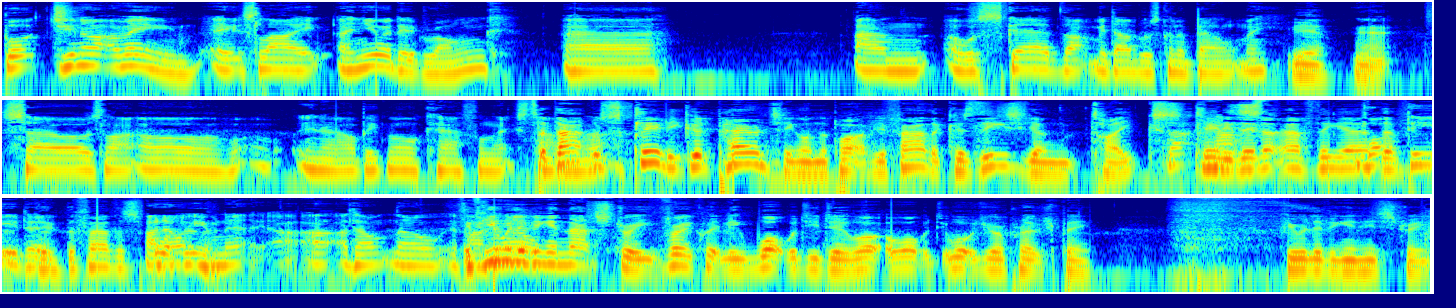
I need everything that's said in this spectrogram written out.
But do you know what I mean? It's like I knew I did wrong, uh, and I was scared that my dad was going to belt me. Yeah. Yeah. So I was like, oh, you know, I'll be more careful next time. But that was clearly good parenting on the part of your father, because these young tykes That- clearly they don't have the uh, what the, do you the, do? the father I don't even. I, I don't know if, If I you were living in that street, very quickly, what would you do? What, what, would, what would your approach be? If you were living in his street,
